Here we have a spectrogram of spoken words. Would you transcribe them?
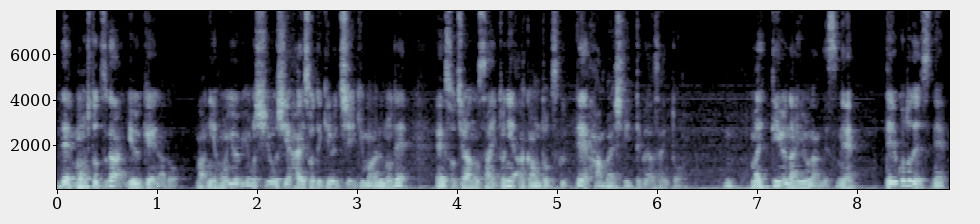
で、もう一つが UK など、まあ、日本郵便を使用し配送できる地域もあるので、そちらのサイトにアカウントを作って販売していってくださいと。まあ、っていう内容なんですね。っていうことですね、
